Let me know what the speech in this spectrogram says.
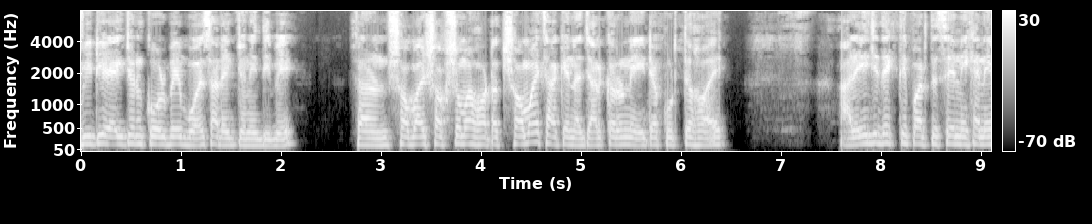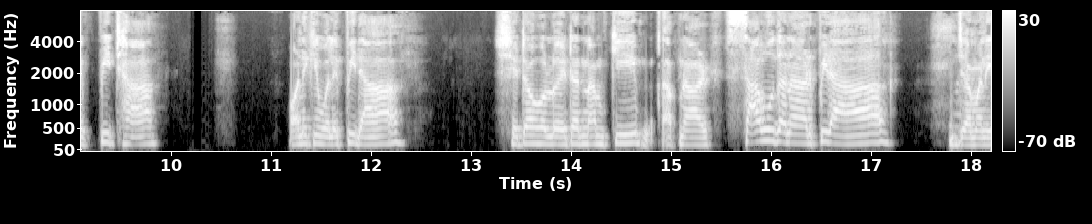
ভিডিও একজন করবে ভয়েস আর একজনই দিবে। কারণ সবাই সব সময় হঠাৎ সময় থাকে না, যার কারণে এটা করতে হয়। আর এই যে দেখতে পারতেছেন, এখানে পিঠা, অনেকে বলে পিড়া। সেটা হলো এটার নাম কি? আপনার সাবুদানার পিড়া যা মানে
